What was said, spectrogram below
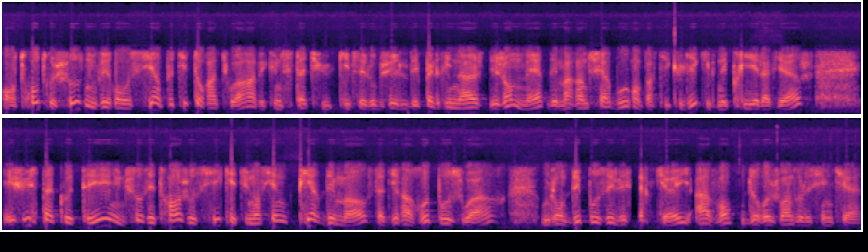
Entre autres choses, nous verrons aussi un petit oratoire avec une statue qui faisait l'objet des pèlerinages des gens de mer, des marins de Cherbourg en particulier, qui venaient prier la Vierge. Et juste à côté, une chose étrange aussi, qui est une ancienne pierre des morts, c'est-à-dire un reposoir où l'on déposait les cercueils avant de rejoindre le cimetière.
